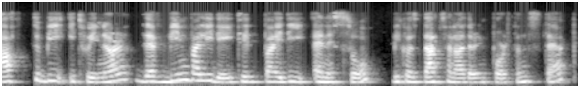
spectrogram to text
have to be eTwinner. They've been validated by the NSO because that's another important step.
